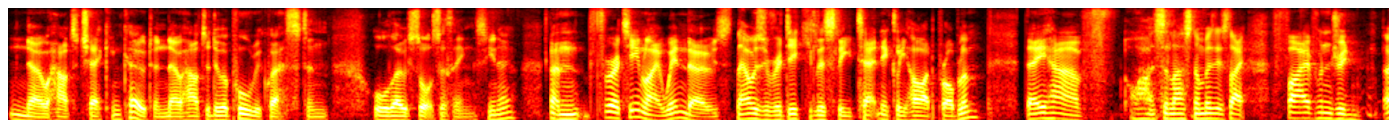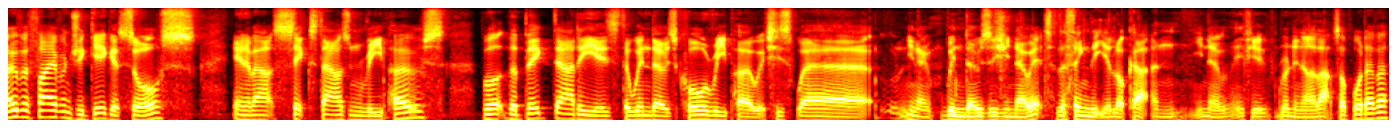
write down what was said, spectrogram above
know how to check in code and know how to do a pull request and all those sorts of things, you know? And for a team like Windows, that was a ridiculously technically hard problem. They have, oh, what's the last numbers? It's like 500, over 500 gig of source in about 6,000 repos but the big daddy is the Windows core repo, which is where, you know, Windows as you know it, the thing that you look at and, you know, if you're running a laptop or whatever,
